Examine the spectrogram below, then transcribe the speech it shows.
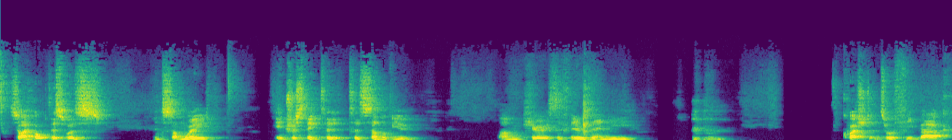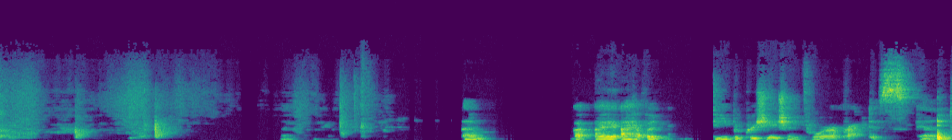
So I hope this was in some way interesting to, to some of you. I'm curious if there's any questions or feedback. Um, I, I, have a deep appreciation for practice and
